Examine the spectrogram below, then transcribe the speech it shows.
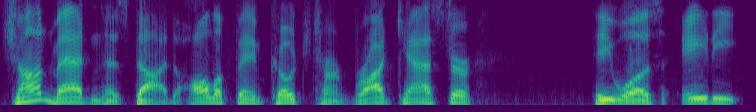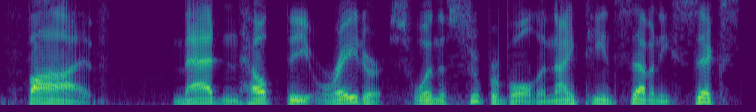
John Madden has died. The Hall of Fame coach turned broadcaster. He was 85. Madden helped the Raiders win the Super Bowl in 1976,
